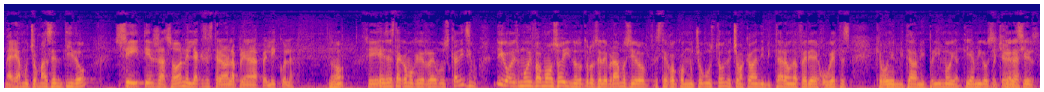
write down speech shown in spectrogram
Me haría mucho más sentido, sí, tienes razón, el día que se estrenó la primera película. ¿no? Sí. Ese está como que rebuscadísimo. Digo, es muy famoso y nosotros lo celebramos y yo lo festejo con mucho gusto. De hecho, me acaban de invitar a una feria de juguetes que voy a invitar a mi primo y a ti, amigos, si quieres gracias. ir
